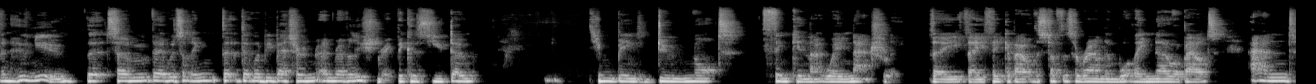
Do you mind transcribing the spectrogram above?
and who knew that um, there was something that, that would be better and, and revolutionary? Because you don't human beings do not think in that way naturally. They they think about the stuff that's around them, what they know about, and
